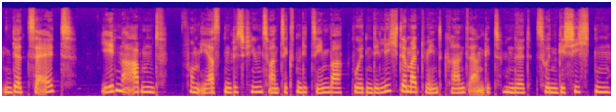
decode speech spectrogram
In der Zeit, jeden Abend vom 1. bis 24. Dezember wurden die Lichter im Adventkranz angezündet, es wurden Geschichten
